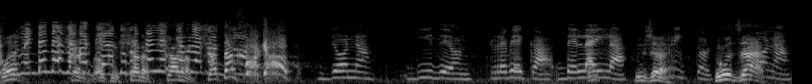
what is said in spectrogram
What? Shut up. Okay, shut up, shut up, shut the fuck up! Jonah, Gideon, Rebecca, Delilah, Who's that? Rictor. Who is that? Jonah,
